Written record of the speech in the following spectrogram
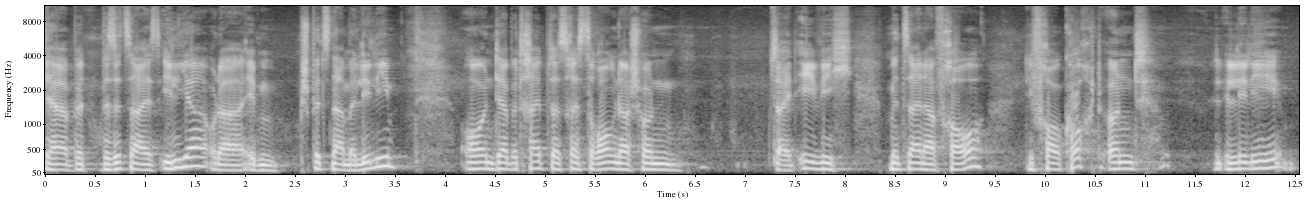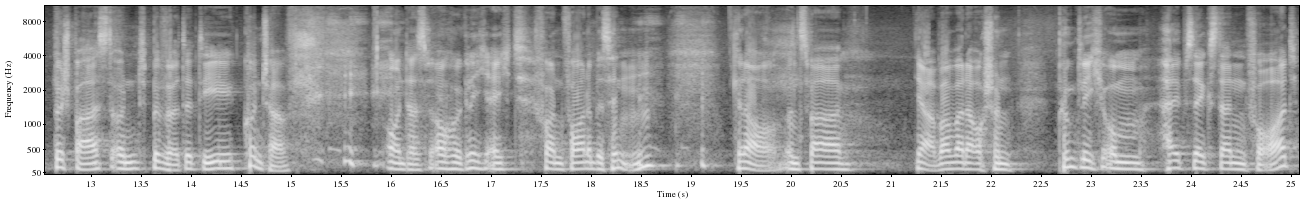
der Besitzer heißt Ilja oder eben Spitzname Lilly. Und der betreibt das Restaurant da schon seit ewig mit seiner Frau die Frau kocht und Lilly bespaßt und bewirtet die Kundschaft. Und das auch wirklich echt von vorne bis hinten. Genau. Und zwar, ja, waren wir da auch schon pünktlich um halb sechs dann vor Ort,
